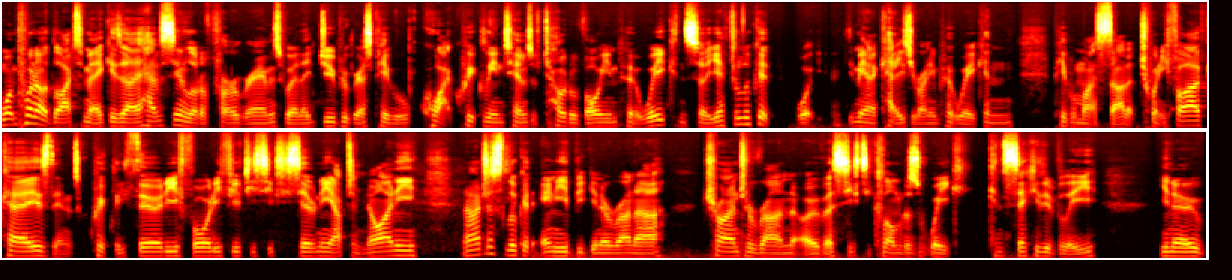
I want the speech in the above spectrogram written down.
one point I would like to make is I have seen a lot of programs where they do progress people quite quickly in terms of total volume per week. And so you have to look at what the amount of Ks you're running per week. And people might start at 25 Ks, then it's quickly 30, 40, 50, 60, 70, up to 90. And I just look at any beginner runner trying to run over 60 kilometers a week consecutively. You know,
